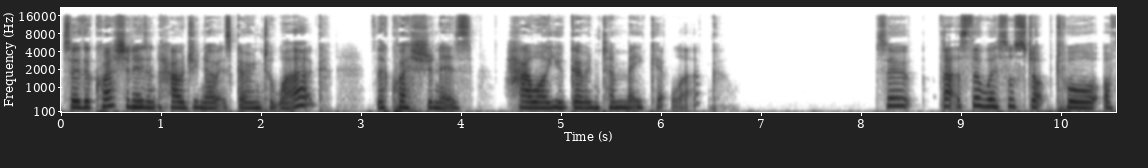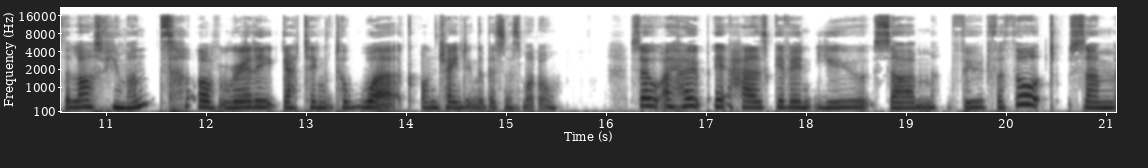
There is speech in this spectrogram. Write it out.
So the question isn't how do you know it's going to work? The question is how are you going to make it work? So that's the whistle stop tour of the last few months of really getting to work on changing the business model. So I hope it has given you some food for thought, some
